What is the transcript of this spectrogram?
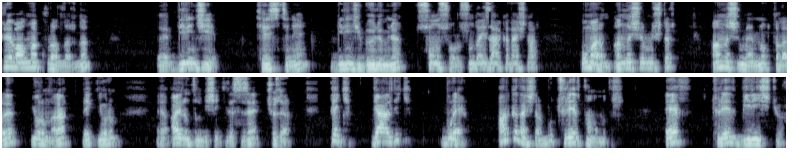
türev alma kurallarının e, birinci testini, birinci bölümünü son sorusundayız arkadaşlar. Umarım anlaşılmıştır. Anlaşılmayan noktaları yorumlara bekliyorum. E, ayrıntılı bir şekilde size çözerim. Peki geldik buraya. Arkadaşlar bu türev tanımıdır. F türev 1'i istiyor.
